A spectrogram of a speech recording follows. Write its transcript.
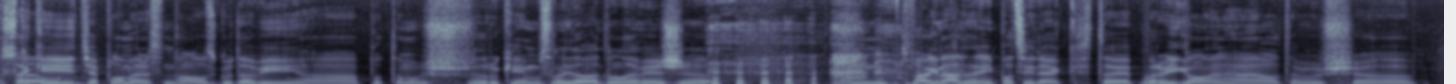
stavu? taký teplomer som dal Osgudovi a potom už ruky museli dávať dole, vieš. um, fakt nádherný pocit, ak to je prvý gol NHL, to už uh,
